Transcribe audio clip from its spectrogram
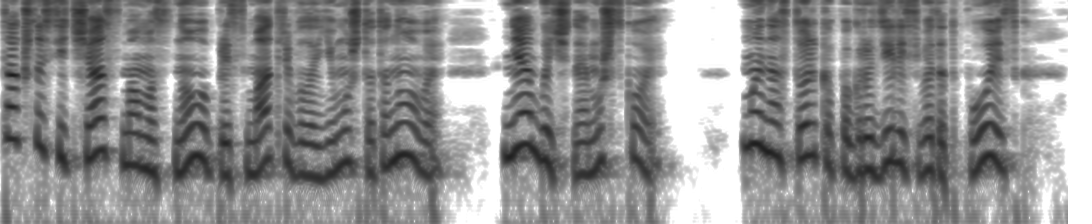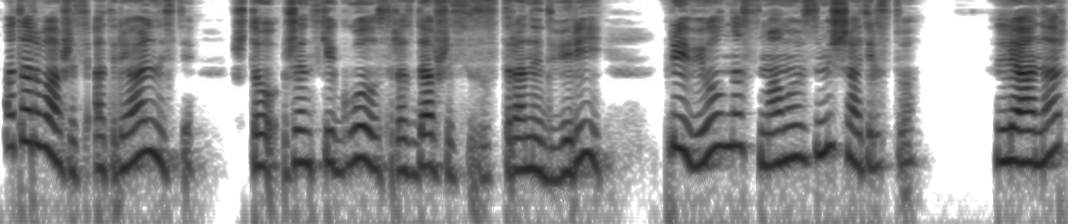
Так что сейчас мама снова присматривала ему что-то новое, необычное мужское. Мы настолько погрузились в этот поиск, оторвавшись от реальности, что женский голос, раздавшийся со стороны двери, привел нас с мамой в замешательство. «Леонард?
